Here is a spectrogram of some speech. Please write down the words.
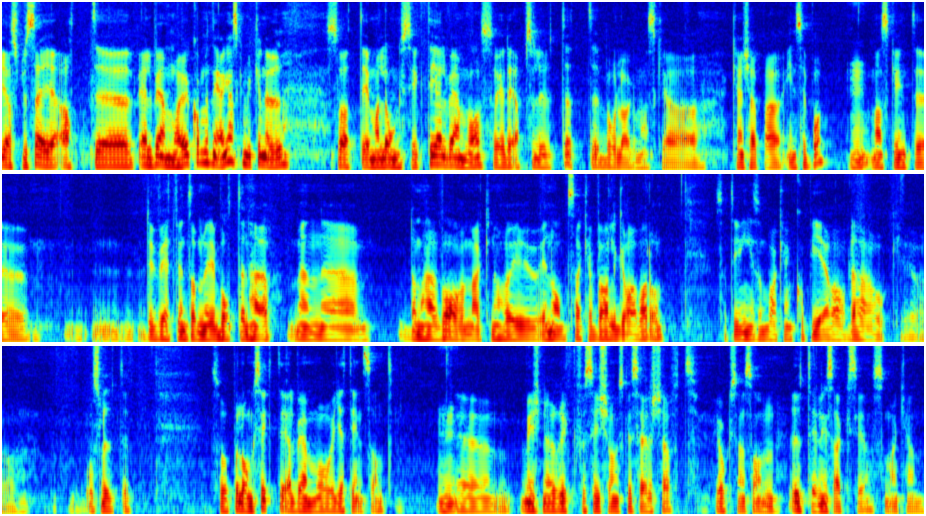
jag skulle säga att LVM har kommit ner ganska mycket nu. Så att är man långsiktig i LVMH så är det absolut ett bolag man ska, kan köpa in sig på. Mm. Man ska inte... Det vet vi inte om det är botten här, men de här varumärkena har ju enormt starka vallgravar. Då. Så det är ingen som bara kan kopiera av det här och, och slå ut det. Så på lång sikt är LVMH jätteintressant. Mm. Eh, Münchner Rückversicherungsgesellschaft är också en sån utdelningsaktie som man kan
